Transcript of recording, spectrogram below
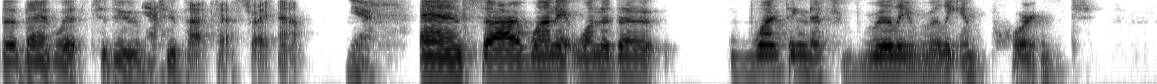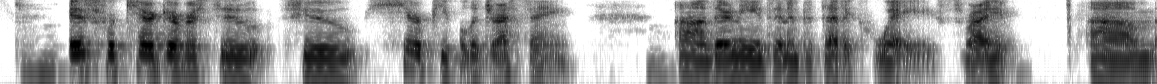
the bandwidth to do yeah. two podcasts right now. Yeah. And so I wanted one of the one thing that's really really important mm-hmm. is for caregivers to to hear people addressing. Uh, their needs in empathetic ways, right? Um,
